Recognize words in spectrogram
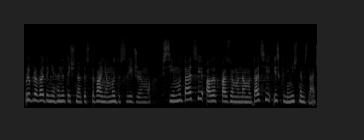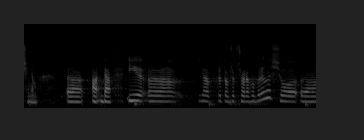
при проведенні генетичного тестування ми досліджуємо всі мутації, але вказуємо на мутації із клінічним значенням. Е, а, да. І е, я про то вже вчора говорила, що. Е,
